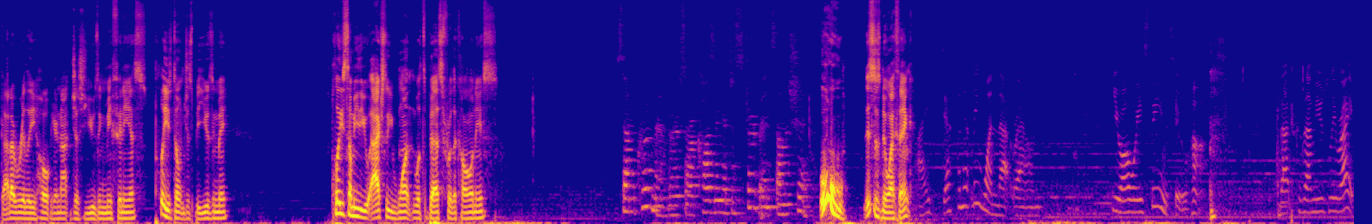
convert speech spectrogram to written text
God, I really hope you're not just using me, Phineas. Please don't just be using me. Please tell me you actually want what's best for the colonies. Some crew members are causing a disturbance on the ship. Ooh, this is new, I think. I definitely won that round. You always seem to, huh? That's because I'm usually right.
